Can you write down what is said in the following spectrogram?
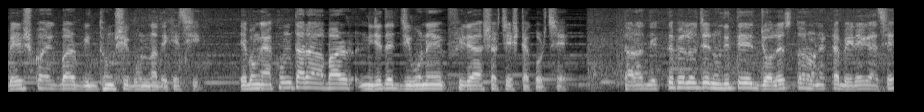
বেশ কয়েকবার বিধ্বংসী বন্যা দেখেছি। এবং এখন তারা আবার নিজেদের জীবনে ফিরে আসার চেষ্টা করছে। তারা দেখতে পেল যে নদীতে জলের স্তর অনেকটা বেড়ে গেছে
